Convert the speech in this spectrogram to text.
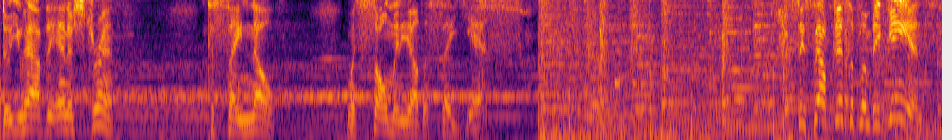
Do you have the inner strength to say no when so many others say yes? See, self discipline begins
